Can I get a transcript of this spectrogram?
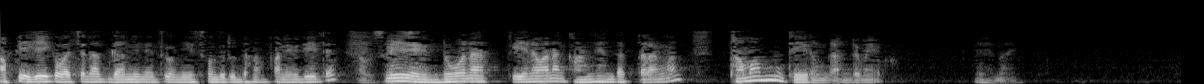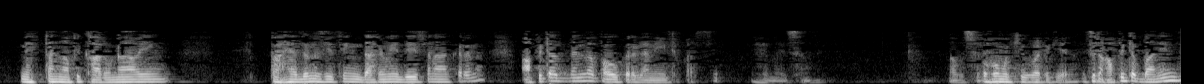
අපි එක එක වචනත් ගන්නෙ නැතුව මේ සොඳුරු දහම් පණිවිඩයට මේ නුවණක් තියෙනවා නම් කන් හැන්දක් තරම්වත් තමන්ම තේරුම් ගන්න මේවා. එහෙමයි. නැත්තම් අපි කරුණාවෙන් පහදුණු සිතින් ධර්මයේ දේශනා කරන අපිටත් දැනලා පව් කරගන්න ඊට පස්සේ. එහෙමයි සමහර. අවශ්‍යයි. කොහොම කිව්වට කියලා. ඒතර අපිට බනින්ද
